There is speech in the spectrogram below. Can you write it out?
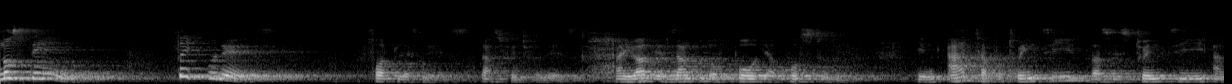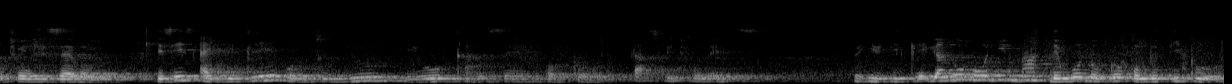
No stain. Faithfulness. Faultlessness. That's faithfulness. And you have the example of Paul the Apostle in Acts chapter 20, verses 20 and 27. He says, I declare unto you the whole counsel of God. That's faithfulness. When you declare, you are not holding back the word of God from the people.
